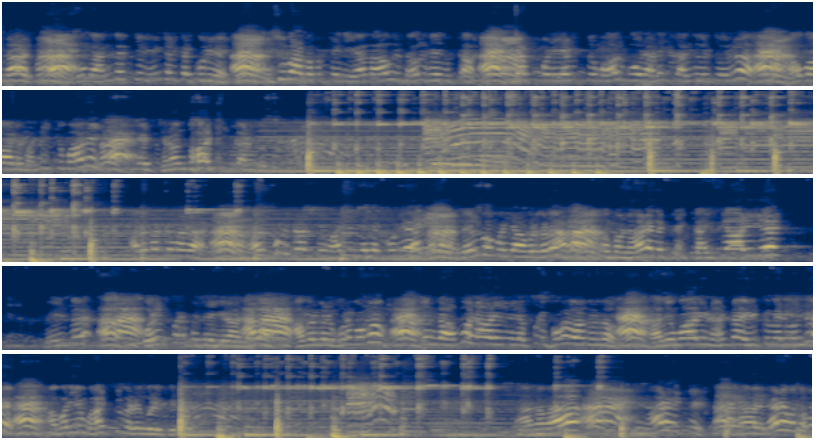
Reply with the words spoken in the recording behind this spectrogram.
ஆ. உங்க அங்கத்தில் ஈன்றெடுக்கக்கூடிய. சிசுவாகப்பட்டது ஏதாவது தவறு செய்துவிட்டால். எப்படி எடுத்து மார்போடு அனைத்து அங்கத்தில் ஆ. அவ்வாறு மன்னிக்குமாறு. என் சிறந்தாட்சி கருது வாசம் செய்யக்கூடிய ஆ. செல்வம் ஐயா அவர்களும். நம்ம நாடகத்தை ஆமா. ஒளிபரப்பு செய்கிறார்கள். அவர்கள் குடும்பமும். இந்த அம்மா நாளையில் எப்படி புகழ் வாங்குறதோ. அது மாதிரி நன்றா இருக்க வேண்டும் என்று. அவரையும் வாழ்த்து வரங்கொடுக்கிறேன். ஆ. இந்நாடகத்தில் நாலு வேலை வந்த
